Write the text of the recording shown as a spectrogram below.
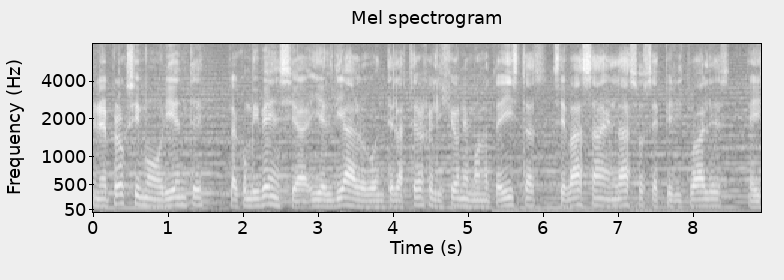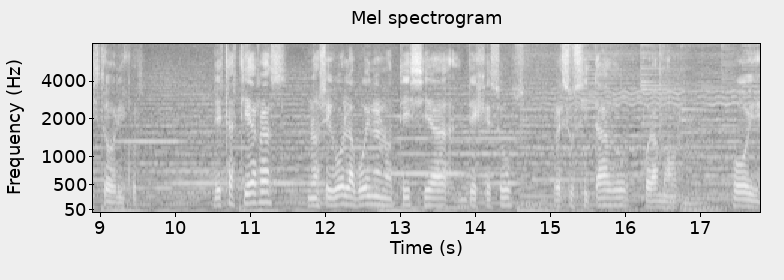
En el próximo Oriente, la convivencia y el diálogo entre las tres religiones monoteístas se basa en lazos espirituales e históricos. De estas tierras nos llegó la buena noticia de Jesús resucitado por amor. Hoy,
